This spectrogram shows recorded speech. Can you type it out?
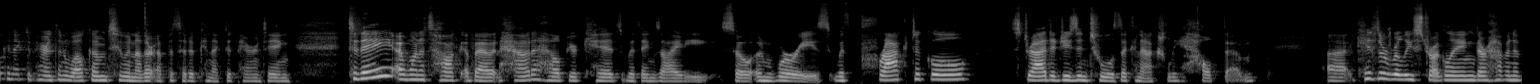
Connected Parents, and welcome to another episode of Connected Parenting. Today, I want to talk about how to help your kids with anxiety, so and worries, with practical strategies and tools that can actually help them. Uh, kids are really struggling; they're having a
